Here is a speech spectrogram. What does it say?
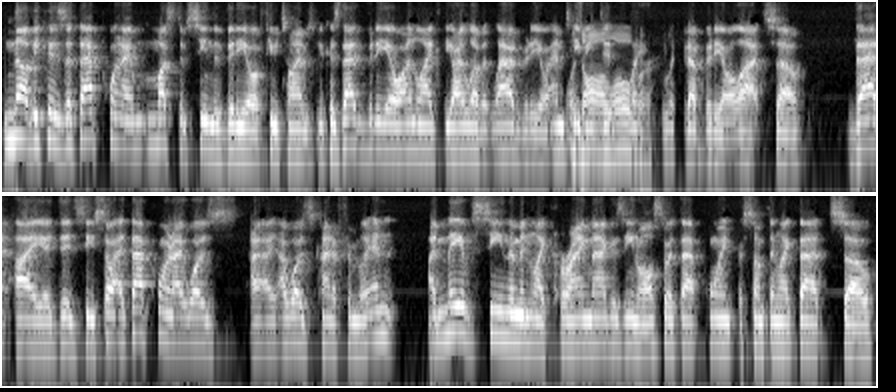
No, because at that point I must have seen the video a few times because that video, unlike the "I Love It Loud" video, MTV did over. play Lick It Up video a lot. So that I uh, did see. So at that point, I was I, I was kind of familiar, and I may have seen them in like Kerrang magazine also at that point or something like that. So.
